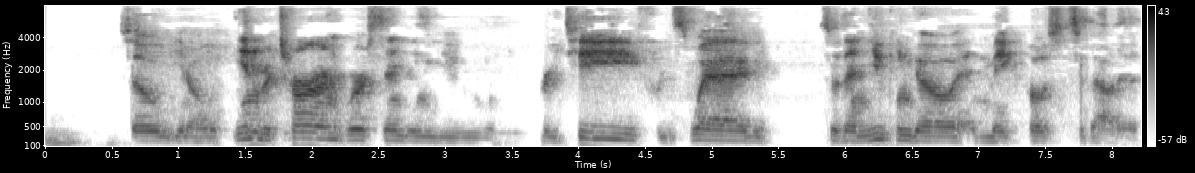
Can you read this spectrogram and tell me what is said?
Mm-hmm. So you know in return we're sending you free tea, free swag, so then you can go and make posts about it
